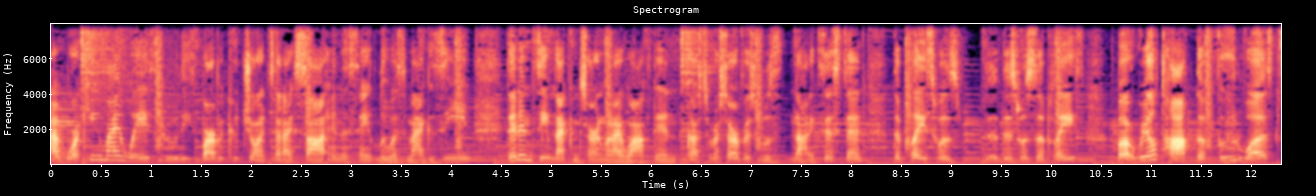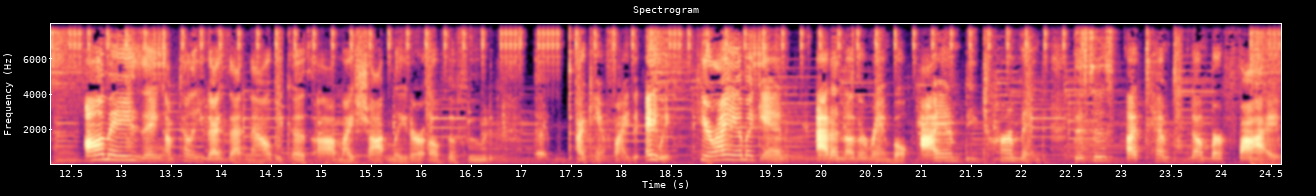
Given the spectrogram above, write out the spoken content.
I'm working my way through these barbecue joints that I saw in the St. Louis magazine. They didn't seem that concerned when I walked in. Customer service was non existent. The place was, this was the place. But real talk, the food was amazing. I'm telling you guys that now because uh, my shot later of the food, uh, I can't find it. Anyway, here I am again at another rainbow. I am determined. This is attempt number five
